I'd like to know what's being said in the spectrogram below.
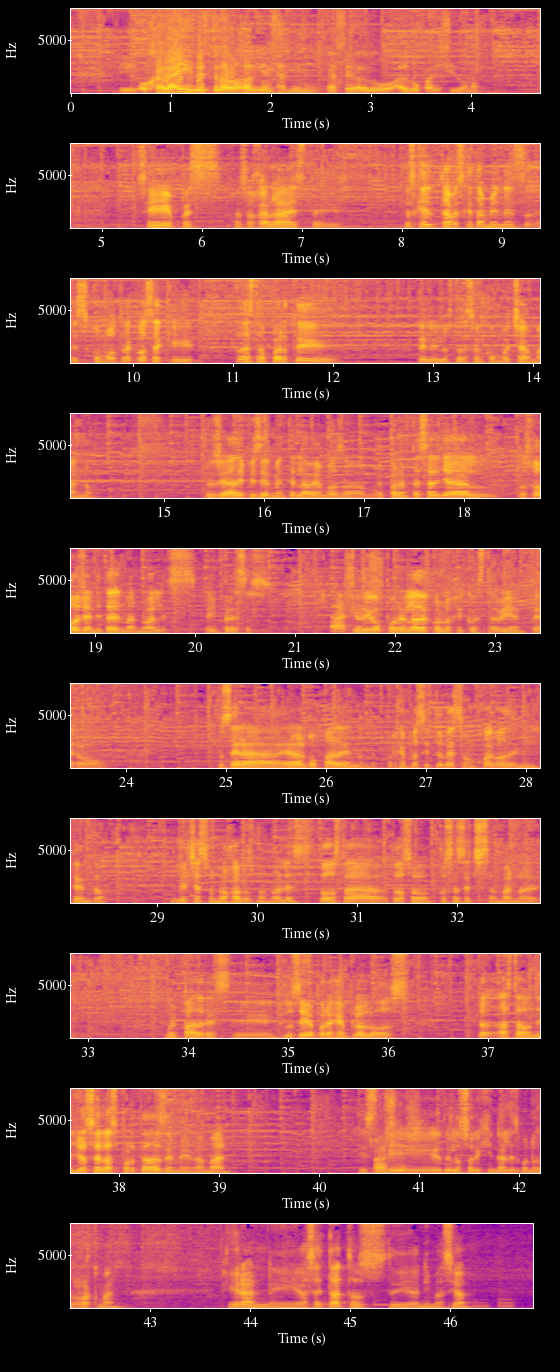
Eh, ojalá y de este lado alguien se anime a hacer algo, algo parecido, ¿no? Sí, pues, pues ojalá este. Es que, ¿sabes que También es, es como otra cosa que toda esta parte de la ilustración como hecha a mano pues ya difícilmente la vemos, ¿no? Para empezar ya los juegos ya ni traen manuales e impresos. Así Yo digo, por el lado ecológico está bien, pero pues era, era algo padre, ¿no? Por ejemplo, si tú ves un juego de Nintendo y le echas un ojo a los manuales, todo está, todo son cosas hechas a mano, eh, muy padres. Eh, inclusive, por ejemplo, los hasta donde yo sé las portadas de Mega Man, este, de los originales, bueno, de Rockman eran eh, acetatos de animación.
